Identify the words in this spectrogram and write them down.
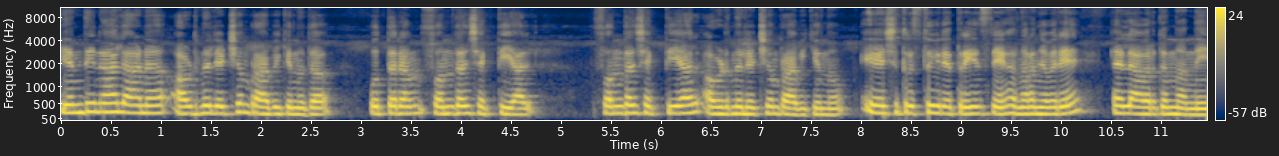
എന്തിനാലാണ് അവിടുന്ന് ലക്ഷ്യം പ്രാപിക്കുന്നത്? ഉത്തരം സ്വന്തം ശക്തിയാൽ. സ്വന്തം ശക്തിയാൽ അവിടുന്ന് ലക്ഷ്യം പ്രാപിക്കുന്നു. യേശുക്രിസ്തുവിൽ എത്രയും സ്നേഹം നിറഞ്ഞവരെ എല്ലാവർക്കും നന്ദി.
